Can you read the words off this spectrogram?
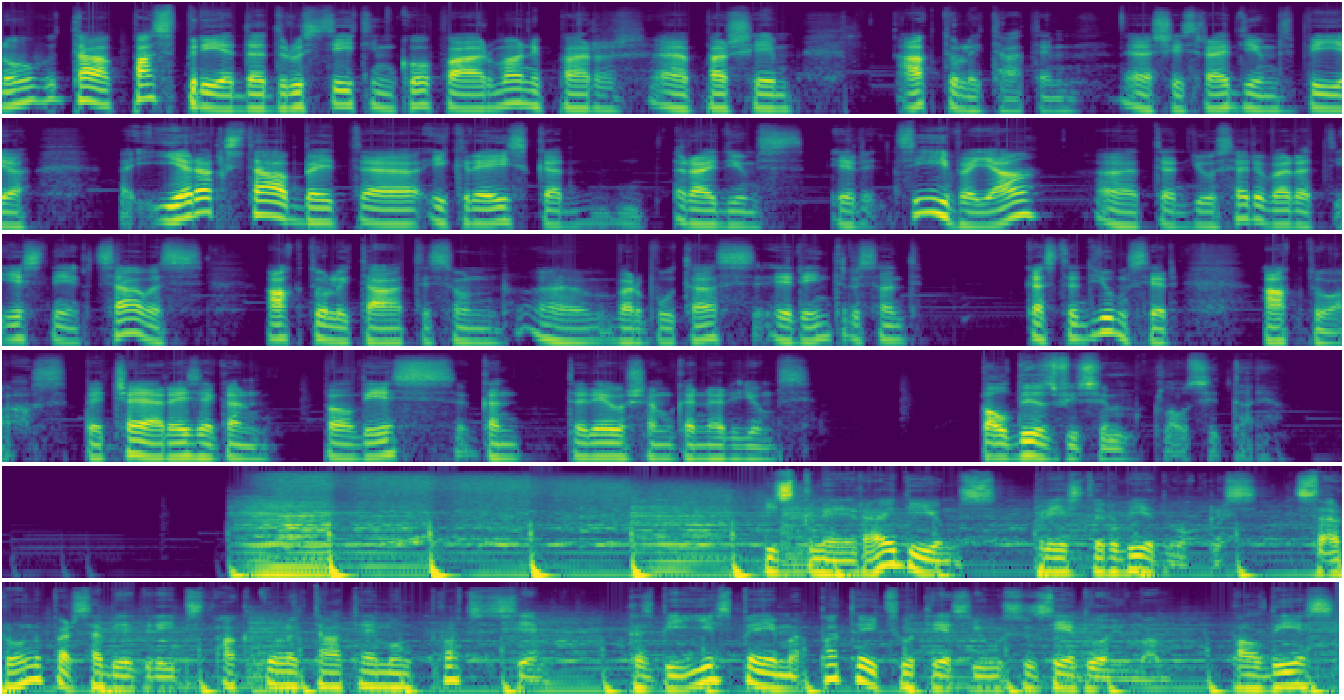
nu, tā pasprieda druscītiņu kopā ar mani par, eh, par šīm aktualitātēm. Eh, šis raidījums bija ierakstā, bet uh, ik reiz, kad raidījums ir dzīve, jā, uh, tad jūs arī varat iesniegt savas aktualitātes un varbūt tas ir interesanti, kas tad jums ir aktuāls. Bet šajā reizē gan paldies gan Tadeušam, gan arī jums. Paldies visiem klausītājiem! Izskanēja raidījums Priesteru viedoklis – saruna par sabiedrības aktualitātēm un procesiem, kas bija iespējama pateicoties jūsu ziedojumam. Paldies!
